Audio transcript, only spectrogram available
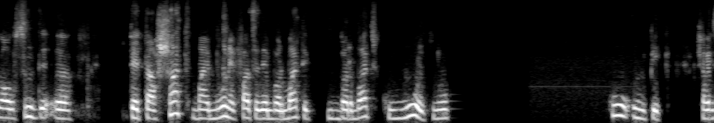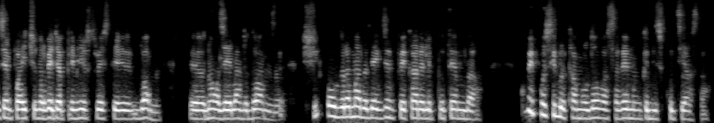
au, sunt uh, detașat mai bune față de bărbați, bărbați cu mult, nu cu un pic. Și, de exemplu, aici în Norvegia, prim-ministru este doamnă, Noua Zeelandă doamnă și o grămadă de exemple pe care le putem da. Cum e posibil ca Moldova să avem încă discuția asta?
